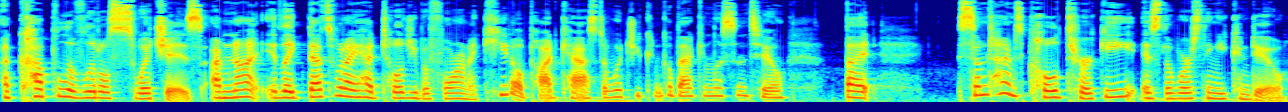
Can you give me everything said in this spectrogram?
a couple of little switches. I'm not like that's what I had told you before on a keto podcast, of which you can go back and listen to. But sometimes cold turkey is the worst thing you can do.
